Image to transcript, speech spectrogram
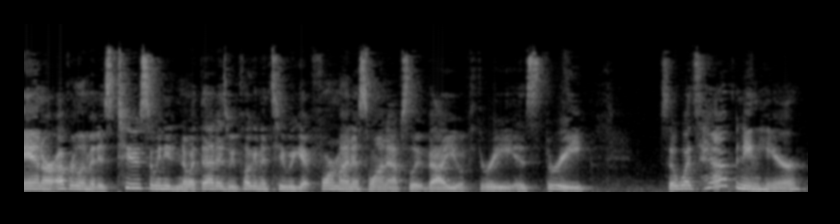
And our upper limit is 2, so we need to know what that is. We plug in a 2, we get 4 minus 1, absolute value of 3 is 3. So what's happening here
